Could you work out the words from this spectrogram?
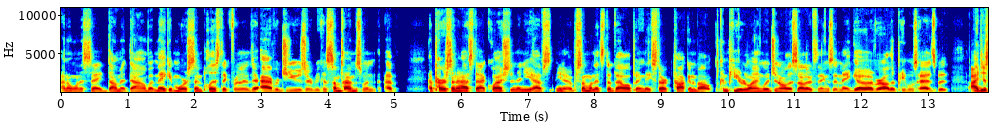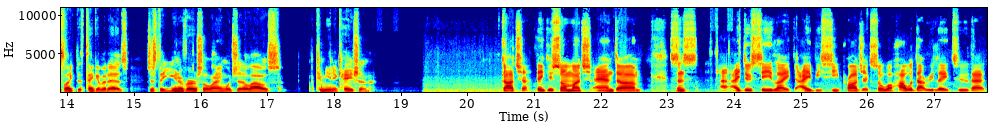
I don't want to say dumb it down, but make it more simplistic for the, the average user because sometimes when a, a person asks that question, then you have you know someone that's developing. They start talking about computer language and all this other things that may go over other people's heads. But I just like to think of it as just a universal language that allows communication. Gotcha. Thank you so much. And um, since I, I, do see like IBC projects, so what, how would that relate to that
